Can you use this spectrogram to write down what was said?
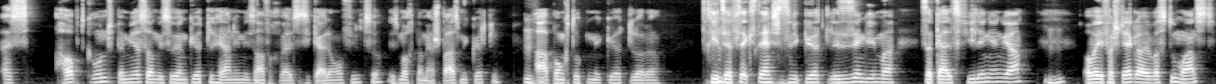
als Hauptgrund bei mir sagen, wieso ich einen Gürtel hernehme, ist einfach, weil es sich geiler anfühlt so. Es macht mir mehr Spaß mit Gürtel. Mhm. auch Bankdrücken mit Gürtel oder Trizeps Extensions mit Gürtel. Das ist irgendwie immer so ein geiles Feeling irgendwie auch. Mhm. Aber ich verstehe, glaube ich, was du meinst.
